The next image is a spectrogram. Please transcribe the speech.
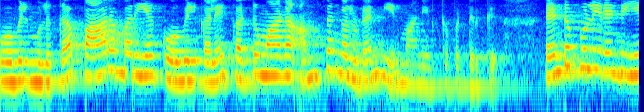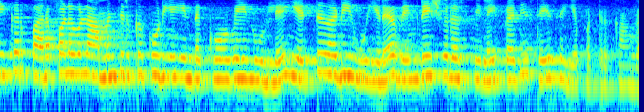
கோவில் முழுக்க பாரம்பரிய கோவில்களை கட்டுமான அம்சங்களுடன் நிர்மாணிக்கப்பட்டிருக்கு. ரெண்டு புள்ளி ரெண்டு ஏக்கர் பரப்பளவில் அமைஞ்சிருக்கக்கூடிய இந்த கோவிலின் உள்ளே எட்டு அடி உயர வெங்கடேஸ்வரர் சிலை பிரதிஷ்டை செய்யப்பட்டிருக்காங்க.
